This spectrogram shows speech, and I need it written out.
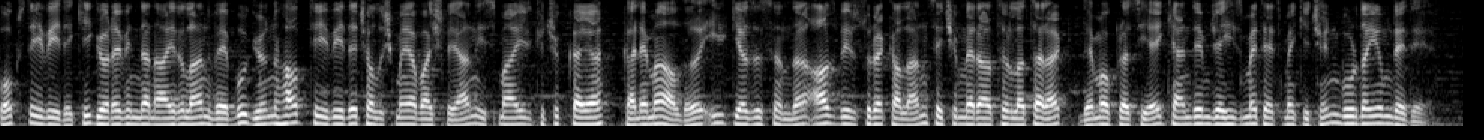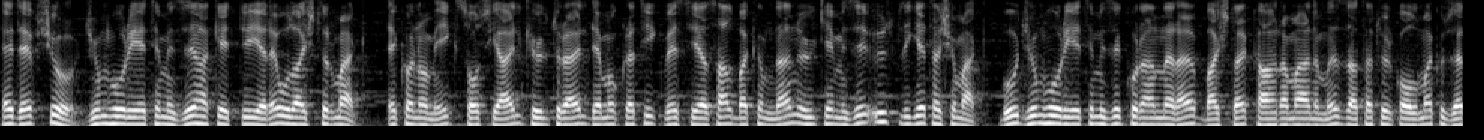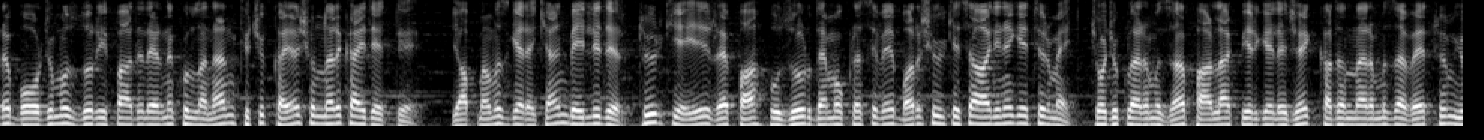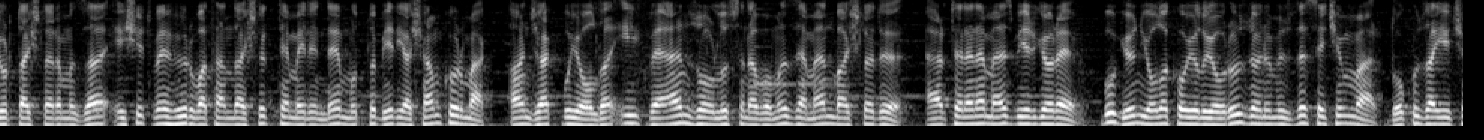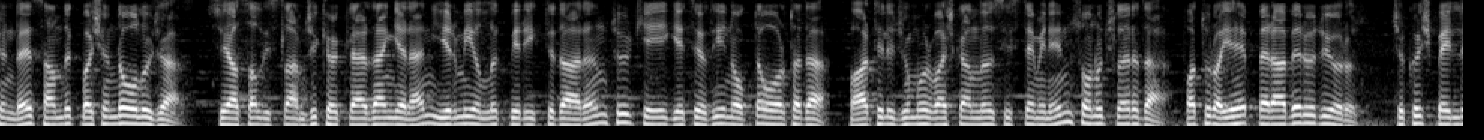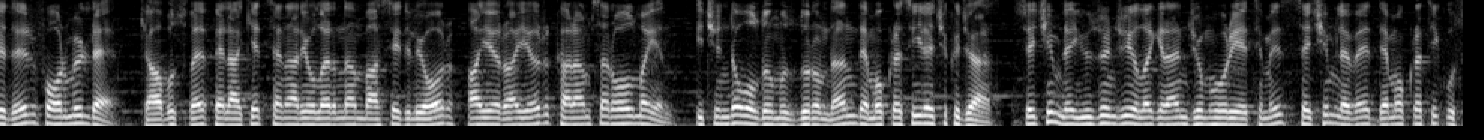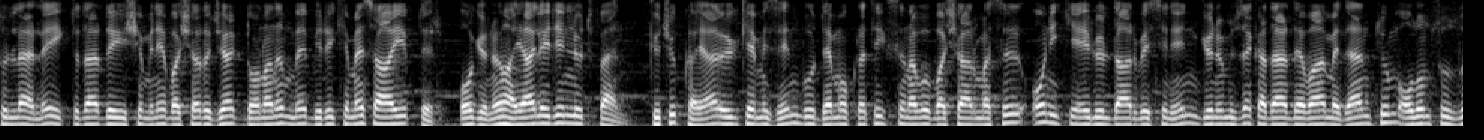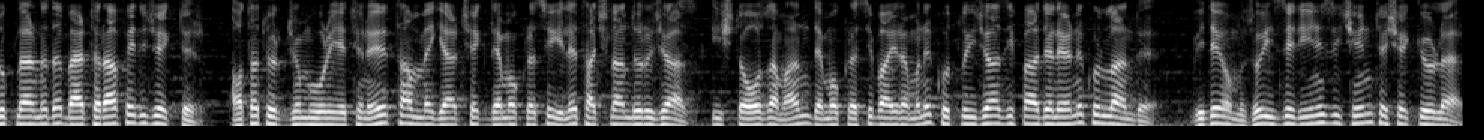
Fox TV'deki görevinden ayrılan ve bugün Halk TV'de çalışmaya başlayan İsmail Küçükkaya, kaleme aldığı ilk yazısında az bir süre kalan seçimleri hatırlatarak demokrasiye kendimce hizmet etmek için buradayım dedi. Hedef şu, Cumhuriyetimizi hak ettiği yere ulaştırmak. Ekonomik, sosyal, kültürel, demokratik ve siyasal bakımdan ülkemizi üst lige taşımak. Bu cumhuriyetimizi kuranlara başta kahramanımız Atatürk olmak üzere borcumuzdur ifadelerini kullanan Küçükkaya şunları kaydetti. Yapmamız gereken bellidir. Türkiye'yi refah, huzur, demokrasi ve barış ülkesi haline getirmek. Çocuklarımıza parlak bir gelecek, kadınlarımıza ve tüm yurttaşlarımıza eşit ve hür vatandaşlık temelinde mutlu bir yaşam kurmak. Ancak bu yolda ilk ve en zorlu sınavımız hemen başladı. Ertelenemez bir görev. Bugün yola koyuluyoruz, önümüzde seçim var. 9 ay içinde sandık başında olacağız. Siyasal İslamcı köklerden gelen 20 yıllık bir iktidarın Türkiye'yi getirdiği nokta ortada. Partili Cumhurbaşkanlığı sisteminin sonuçları da. Faturayı hep beraber ödüyoruz. Çıkış bellidir, formül de. Kabus ve felaket senaryolarından bahsediliyor. Hayır hayır karamsar olmayın. İçinde olduğumuz durumdan demokrasiyle çıkacağız. Seçimle 100. yıla giren Cumhuriyetimiz seçimle ve demokratik usullerle iktidar değişimini başaracak donanım ve birikime sahiptir. O günü hayal edin lütfen. Küçükkaya ülkemizin bu demokratik sınavı başarması 12 Eylül darbesinin günümüze kadar devam eden tüm olumsuzluklarını da bertaraf edecektir. Atatürk Cumhuriyeti'ni tam ve gerçek demokrasi ile taçlandıracağız. İşte o zaman demokrasi bayramını kutlayacağız ifadelerini kullandı. Videomuzu izlediğiniz için teşekkürler.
